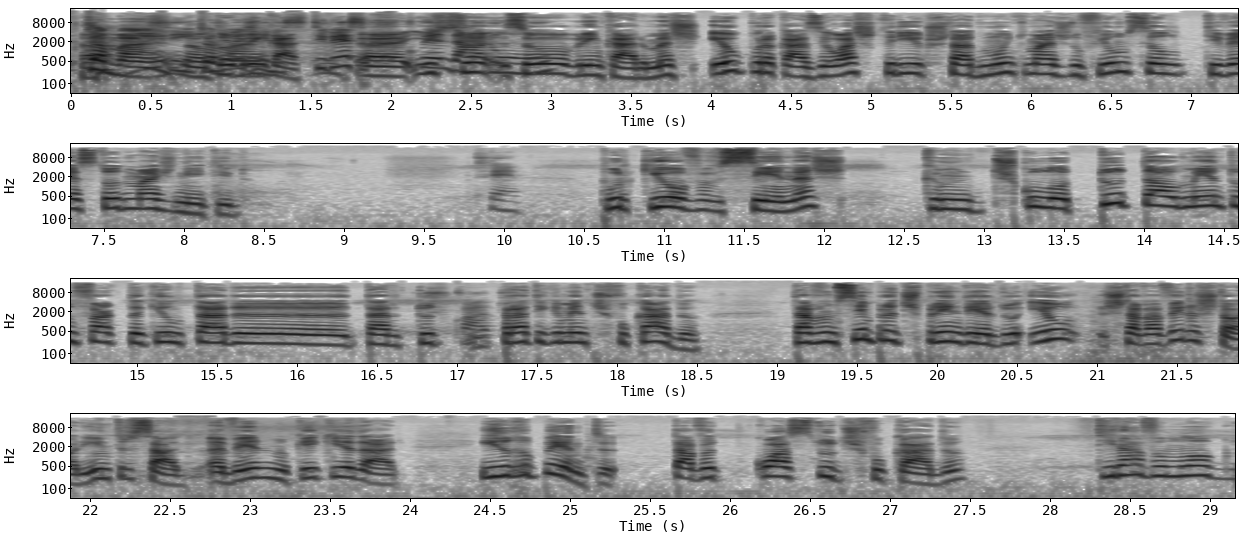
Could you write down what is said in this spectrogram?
Também, Sim, Não, também. estou a brincar. se tivesse que recomendar isso um- sou a brincar, mas eu por acaso eu acho que teria gostado muito mais do filme se ele tivesse todo mais nítido. Sim. Porque houve cenas que me descolou totalmente o facto daquilo estar, eh, estar tudo Desfocado. praticamente desfocado. Estava-me sempre a desprender do. Eu estava a ver a história, interessado, a ver no que é que ia dar, e de repente estava quase tudo desfocado, tirava-me logo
